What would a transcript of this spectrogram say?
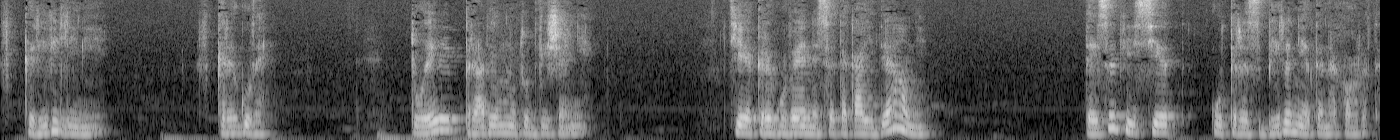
в криви линии, в кръгове. То е правилното движение. Тия кръгове не са така идеални. Те зависят от разбиранията на хората.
